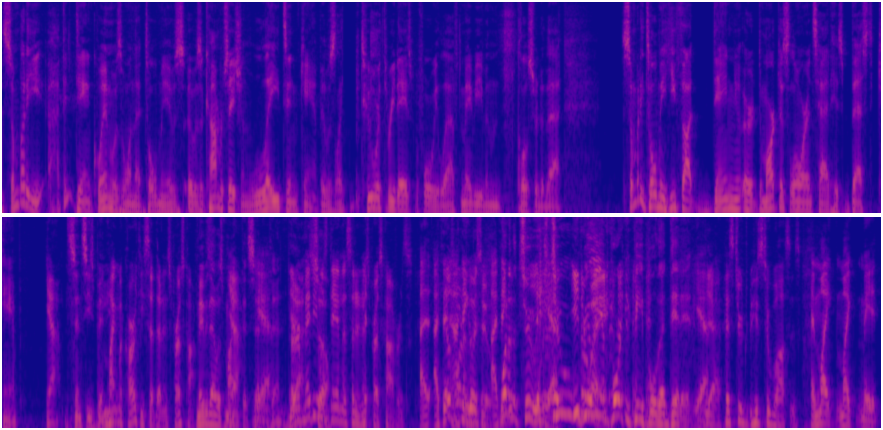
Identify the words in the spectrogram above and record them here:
Somebody, I think Dan Quinn was the one that told me it was it was a conversation late in camp. It was like two or three days before we left, maybe even closer to that. Somebody told me he thought Daniel or DeMarcus Lawrence had his best camp yeah, since he's been Mike here. McCarthy said that in his press conference. Maybe that was Mike Yeah. that said Yeah. it then. Or maybe so- it was Dan that said it in his press conference. I, I think was I one think of it was the two. I think One of the two. It was Yeah. two Either really way. important people that did it. Yeah. Yeah, his two his two bosses. And Mike Mike made it,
